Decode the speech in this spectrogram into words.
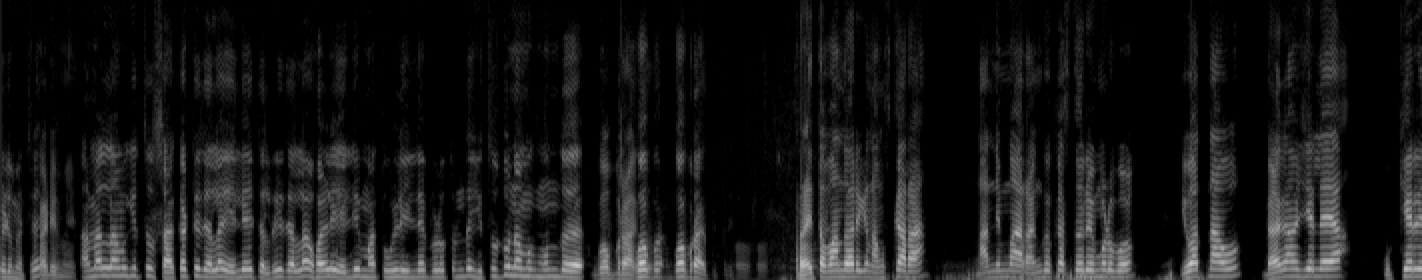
ಕಡಿಮೆ ಐತ್ರಿ. ಕಡಿಮೆ. ಆಮೇಲೆ ನಮ್ಗೆ ಇತ್ತು ಸಾಕಟ್ಟಿದೆಲ್ಲ ಎಲ್ಲಿ ಐತಲ್ರಿ. ಇದೆಲ್ಲ ಹೊಳ್ಳಿ ಎಲ್ಲಿ ಮತ್ತ್ ಉಳ್ಳಿ ಇಲ್ಲೇ ಬೀಳುತ್ತಂದ ಇದ್ದು ನಮಗ್ ಮುಂದ ಗೊಬ್ಬರ ಗೊಬ್ಬರ ಗೊಬ್ಬರ ಆಗ್ತೈತ್ರಿ. ರೈತ ಬಾಂಧವರಿಗೆ ನಮಸ್ಕಾರ. ನಾನ್ ನಿಮ್ಮ ರಂಗು ಕಸ್ತೂರಿ ಮುಡುಬು. ಇವತ್ ನಾವು ಬೆಳಗಾವಿ ಜಿಲ್ಲೆಯ ಉಕ್ಕೇರಿ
